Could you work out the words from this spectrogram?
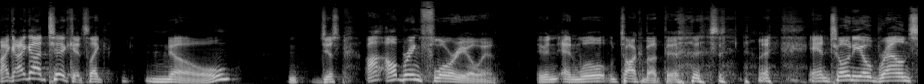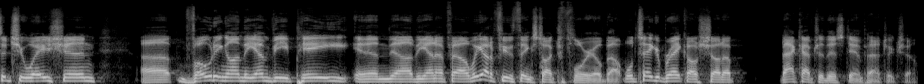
Like, I got tickets. Like, no, just I'll bring Florio in. And, and we'll talk about this. Antonio Brown situation, uh, voting on the MVP in uh, the NFL. We got a few things to talk to Florio about. We'll take a break. I'll shut up. Back after this Dan Patrick Show.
